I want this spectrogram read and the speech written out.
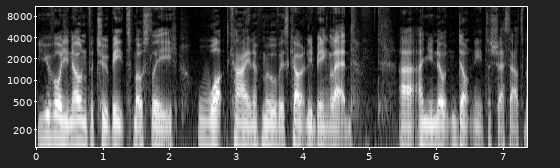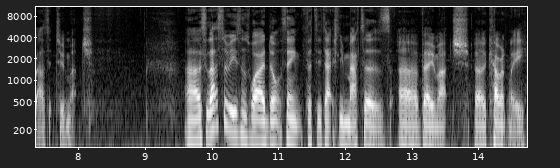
you've already known for two beats mostly what kind of move is currently being led, uh, and you don't don't need to stress out about it too much. Uh, so that's the reasons why I don't think that it actually matters uh, very much uh, currently.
